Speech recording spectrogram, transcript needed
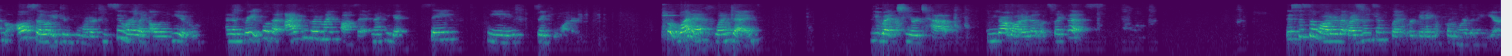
I'm also a drinking water consumer like all of you. And I'm grateful that I can go to my faucet and I can get safe, clean drinking water. But what if one day you went to your tap and you got water that looks like this. This is the water that residents in Flint were getting for more than a year.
